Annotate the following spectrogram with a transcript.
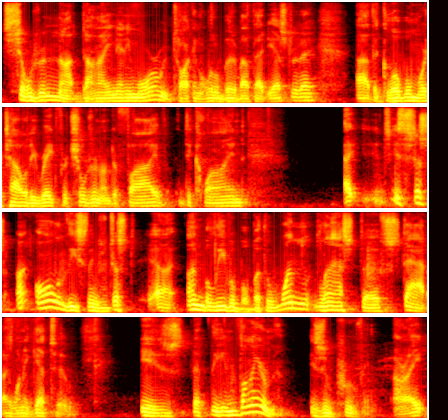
children not dying anymore. We were talking a little bit about that yesterday. Uh, the global mortality rate for children under five declined. It's just uh, all of these things are just uh, unbelievable. But the one last uh, stat I want to get to is that the environment is improving, all right?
